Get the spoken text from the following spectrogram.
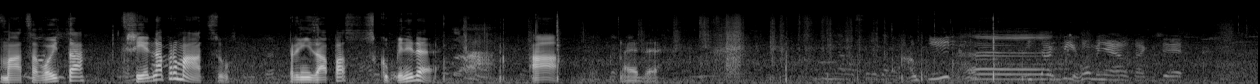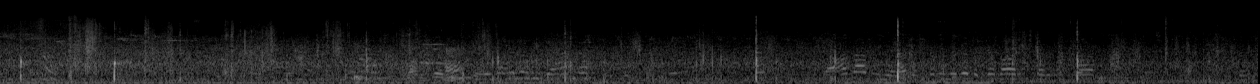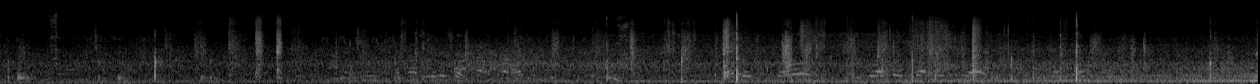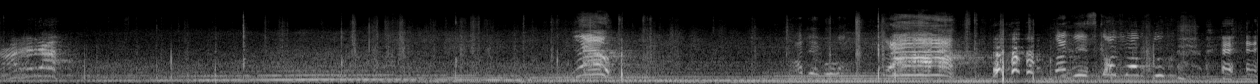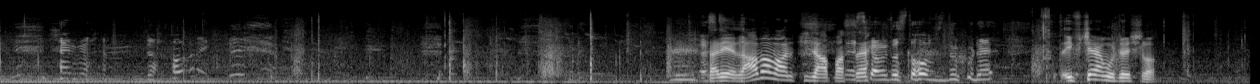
Máca Vojta, 3-1 pro Mácu. První zápas skupiny D. A, ne D. Autík? I tak bych ho měl, takže... Nádhera! Ade vole. Ah! Tak Tady je zábava při zápase. Dneska mi to z toho vzduchu jde. I včera mu došlo.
